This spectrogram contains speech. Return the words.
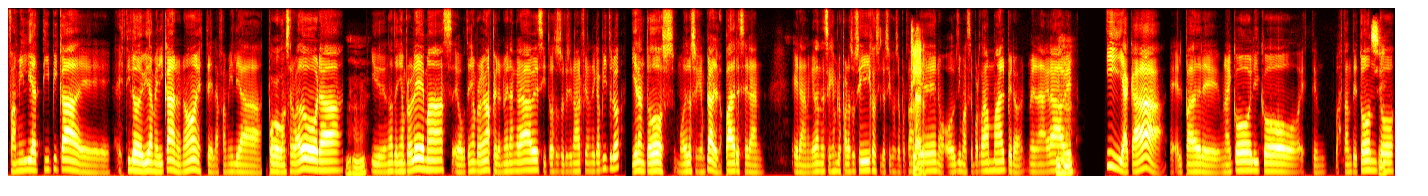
familia típica de estilo de vida americano, ¿no? Este, la familia un poco conservadora, y de- no tenían problemas, eh, o tenían problemas pero no eran graves y todo se solucionaba al final del capítulo. Y eran todos modelos ejemplares, los padres eran, eran grandes ejemplos para sus hijos y los hijos se portaban Claro. bien, o, últimas se portaban mal pero no era nada grave. Y acá el padre un alcohólico, este, bastante tonto,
